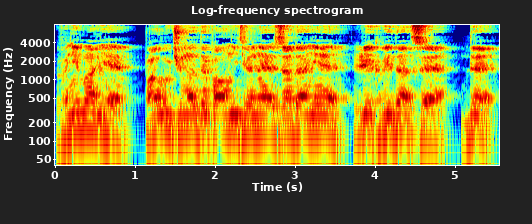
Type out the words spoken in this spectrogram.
Внимание! Получено дополнительное задание «Ликвидация». Д.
